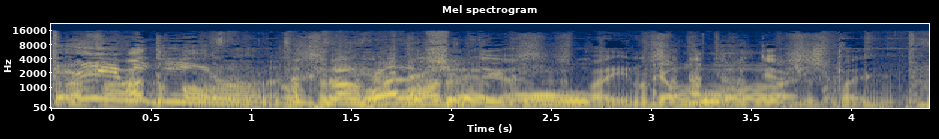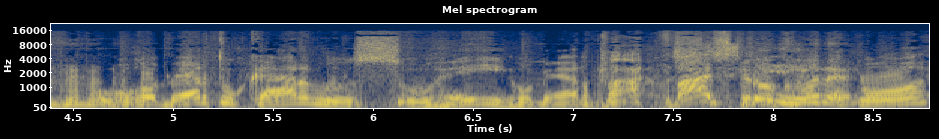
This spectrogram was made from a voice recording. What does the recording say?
Travado, Mauro. Não sabia Olha, Che, o-. O Roberto Carlos, o rei Roberto, Bah, se trocou, né? irritou,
